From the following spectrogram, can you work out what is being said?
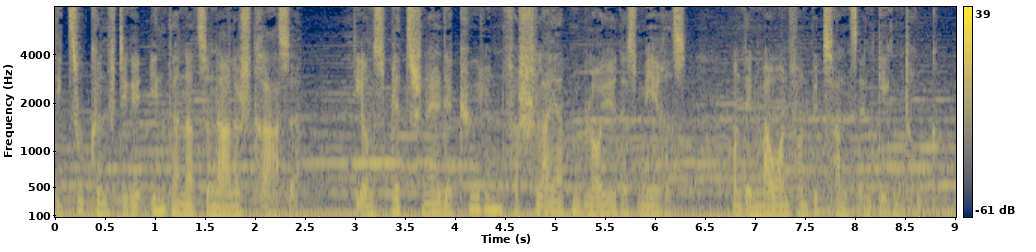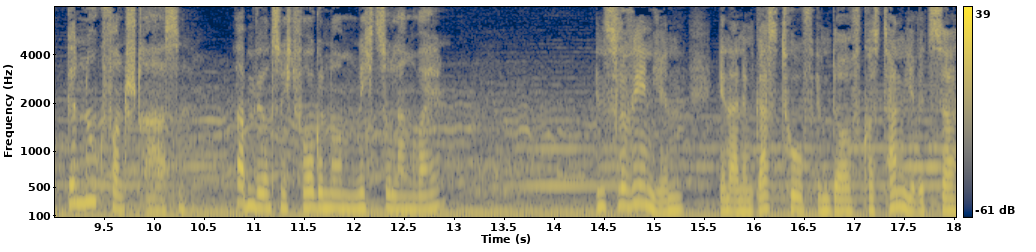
die zukünftige internationale Straße, die uns blitzschnell der kühlen, verschleierten Bläue des Meeres und den Mauern von Byzanz entgegentrug. Genug von Straßen. Haben wir uns nicht vorgenommen, nicht zu langweilen? In Slowenien, in einem Gasthof im Dorf Kostanjewica,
